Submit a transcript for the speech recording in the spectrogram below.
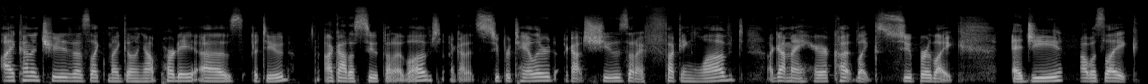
I kind of treated it as like my going out party as a dude. I got a suit that I loved. I got it super tailored. I got shoes that I fucking loved. I got my hair cut like super like edgy. I was like,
